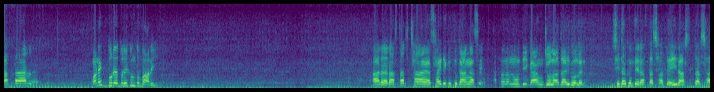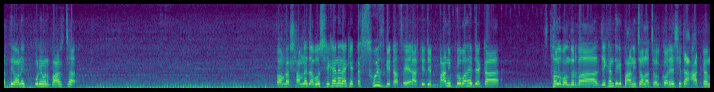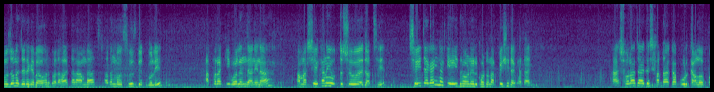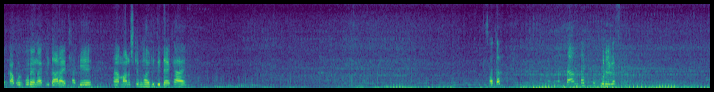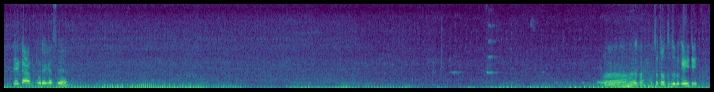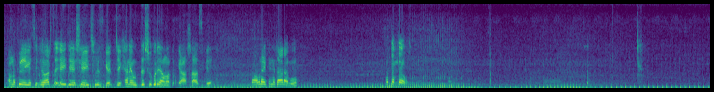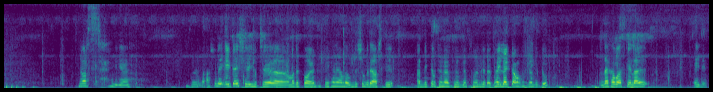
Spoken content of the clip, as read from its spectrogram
রাস্তার অনেক দূরে দূরে কিন্তু বাড়ি। আর রাস্তার সাইডে কিন্তু গাং আছে। আপনারা নদী, গাং, জোলা যাই বলেন সেটাও কিন্তু এই রাস্তার সাথে, এই রাস্তার সাথে অনেক পরিমাণ বাঁশঝাড় তো আমরা সামনে যাব, সেখানে নাকি একটা সুইচ গেট আছে, আর কি যে পানি প্রবাহের যে একটা স্থলবন্দর বা যেখান থেকে পানি চলাচল করে, সেটা আটকানোর জন্য যেটাকে ব্যবহার করা হয়, তারা আমরা সাধারণভাবে সুইচ গেট বলি। আপনারা কি বলেন জানি না। আমরা সেখানেই উদ্দেশ্য যাচ্ছি। সেই জায়গায় নাকি এই ধরনের ঘটনা বেশি দেখা যায়। শোনা যায় যে সাদা কাপড়, কালো কাপড় পরে নাকি দাঁড়ায় থাকে মানুষকে ভয়ভীতি দেখায়। সাদা গানটা ভরে গেছে। গান ভরে গেছে। আচ্ছা যতদূর এই যে, আমরা পেয়ে গেছি। ভিউয়ার্স এই যে সেই সুইচ গেট যেখানে উদ্দেশ্য করে আমাদেরকে আসা আজকে। তো আমরা এখানে দাঁড়াবো। খতম দাও। আসলে এইটাই সেই হচ্ছে আমাদের পয়েন্ট যেখানে আমরা উদ্দেশ্য করে আসছি। আর দেখতে পাচ্ছি না সুইচ গেট সুইচ গেট ভাই লাইটটা আমার কাছে একটু। দেখাবো আজকে লাইভ এই যে।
